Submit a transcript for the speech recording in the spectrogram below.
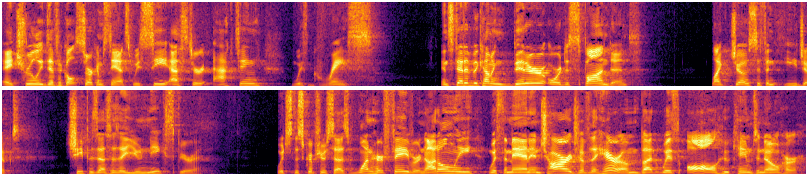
a truly difficult circumstance, we see Esther acting with grace. Instead of becoming bitter or despondent, like Joseph in Egypt, she possesses a unique spirit, which the scripture says won her favor not only with the man in charge of the harem, but with all who came to know her.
